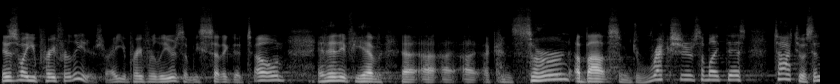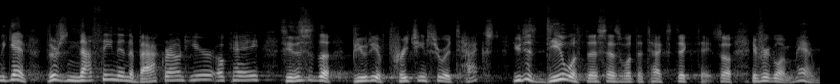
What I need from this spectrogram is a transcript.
and this is why you pray for leaders, right? You pray for leaders that we set a good tone. And then if you have a, a, a, concern about some direction or something like this, talk to us. And again, there's nothing in the background here, okay? See, this is the beauty of preaching through a text. You just deal with this as what the text dictates. So if you're going, man,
